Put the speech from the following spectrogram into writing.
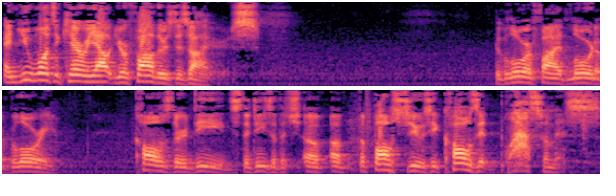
and you want to carry out your father's desires. The glorified Lord of glory calls their deeds, the deeds of the, of, of the false Jews, he calls it blasphemous.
